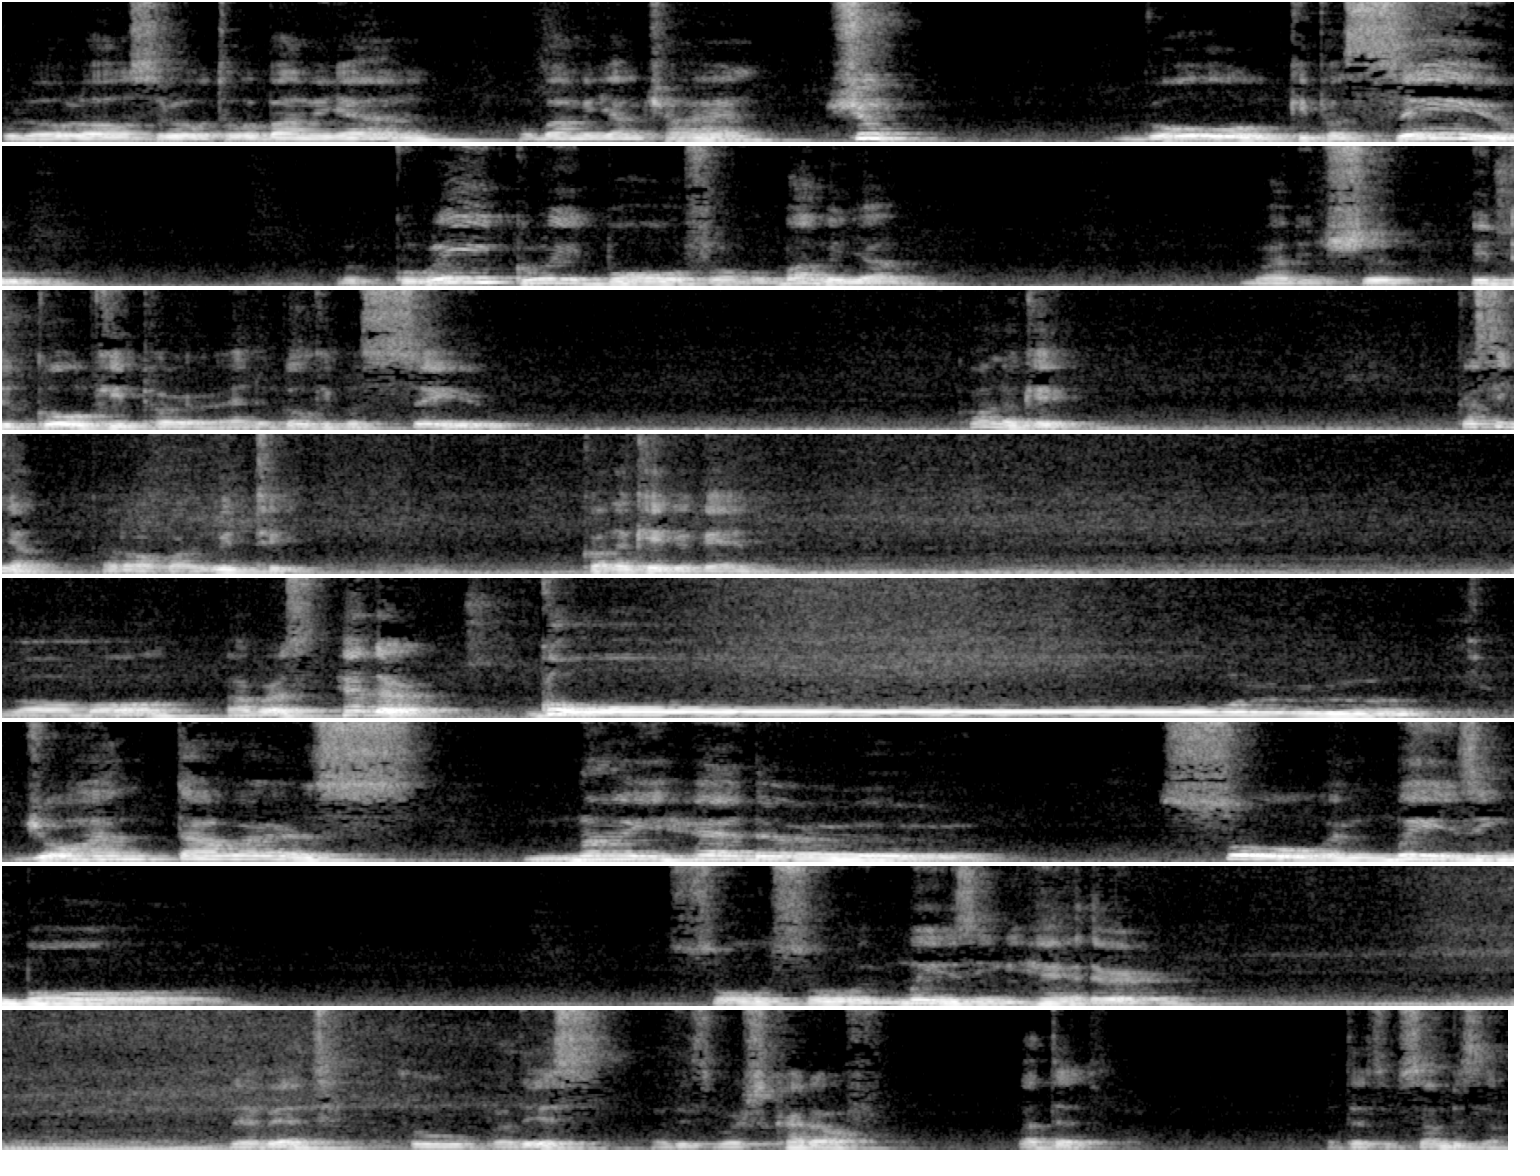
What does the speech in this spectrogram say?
Pulo long through to Aubameyang. Aubameyang try shoot. Goalkeeper save. A great, great ball from Aubameyang but it should hit the goalkeeper and the goalkeeper save. Corner kick. Castilla cut off by Witty. Corner kick again. Long ball, Towers, header, goal! Johan Towers, my header so amazing ball. So, so amazing header. David to Badis. Badis was cut off. But that. That's to Sambisa.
